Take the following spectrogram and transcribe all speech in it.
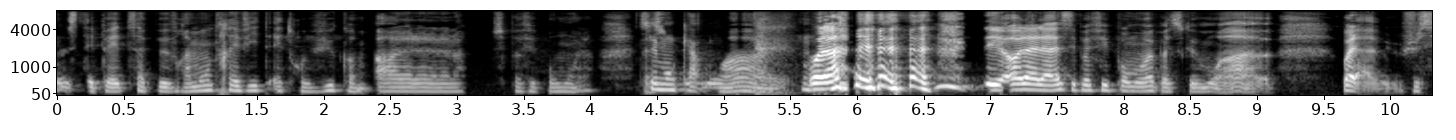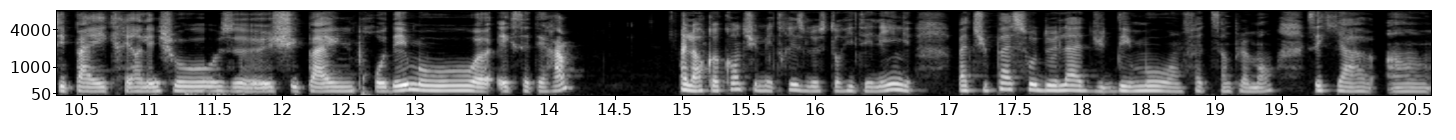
Heu, Mmh. peut être ça peut vraiment très vite être vu comme: «Ah là là là là, c'est pas fait pour moi là, C'est mon cas. moi, heu» voilà, c'est: «Oh là là, c'est pas fait pour moi parce que moi, heu, voilà, je sais pas écrire les choses, heu, je suis pas une pro des mots», heu, et cetera. Alors que quand tu maîtrises le storytelling, bah, tu passes au-delà du mots, en fait, simplement. C'est qu'il y a un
